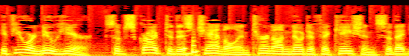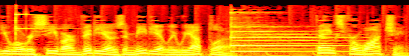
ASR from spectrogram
If you are new here, subscribe to this channel and turn on notifications so that you will receive our videos immediately we upload. Thanks for watching.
